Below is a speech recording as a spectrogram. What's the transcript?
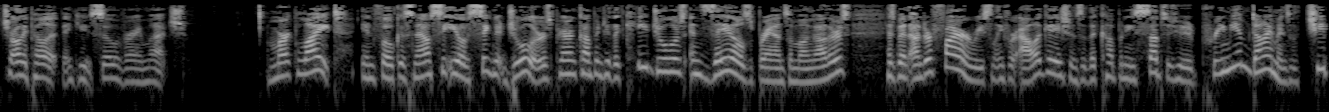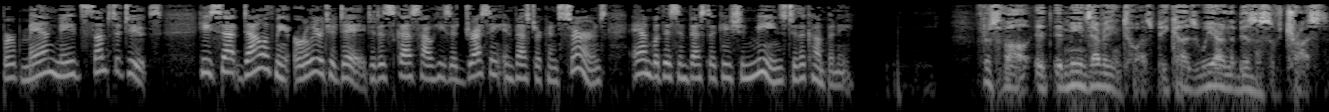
Charlie Pellett, thank you so very much. Mark Light in focus now, CEO of Signet Jewelers, parent company to the Kay Jewelers and Zales brands, among others, has been under fire recently for allegations that the company substituted premium diamonds with cheaper man-made substitutes. He sat down with me earlier today to discuss how he's addressing investor concerns and what this investigation means to the company. First of all, it, it means everything to us because we are in the business of trust.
